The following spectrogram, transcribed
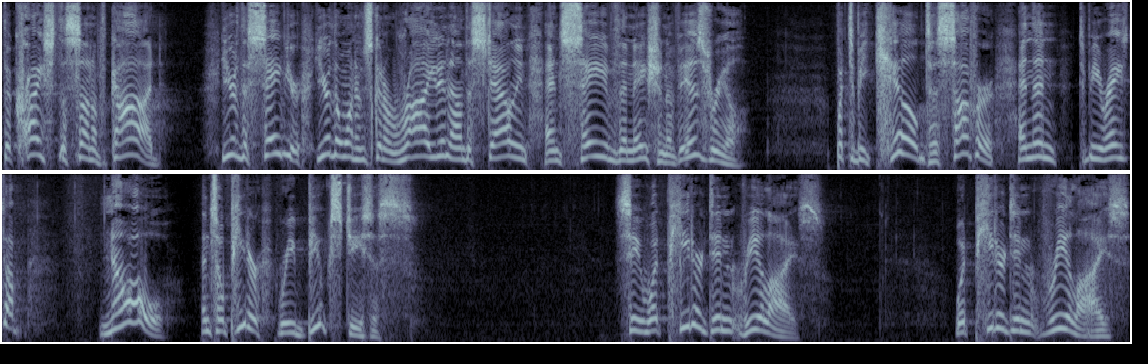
the Christ, the Son of God. You're the Savior. You're the one who's going to ride in on the stallion and save the nation of Israel. But to be killed, to suffer, and then to be raised up, no. And so Peter rebukes Jesus. See, what Peter didn't realize, what Peter didn't realize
